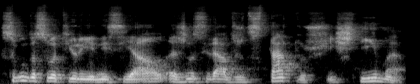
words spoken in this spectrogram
Segundo a sua teoria inicial, as necessidades de status e estima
